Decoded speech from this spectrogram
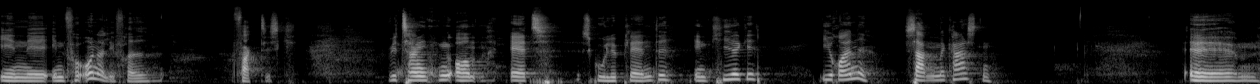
En, uh, en forunderlig fred, faktisk. Ved tanken om at skulle plante en kirke i Rønne sammen med Karsten. Øh,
